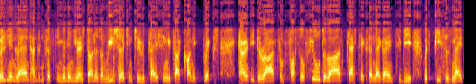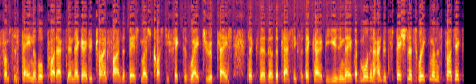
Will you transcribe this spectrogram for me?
billion rand, 150 million US dollars on research into replacing its iconic bricks, currently derived from fossil fuel derived plastics, and they're going to be with pieces made from sustainable products, and they're going to try and find the best, most cost-effective way to replace the, the, the, the plastics that they're currently using. They've got more than 100 specialists working on this project,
